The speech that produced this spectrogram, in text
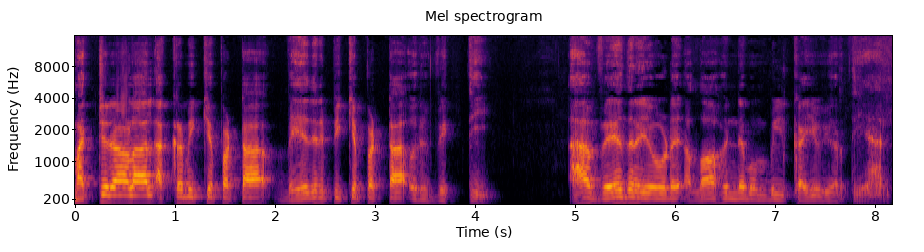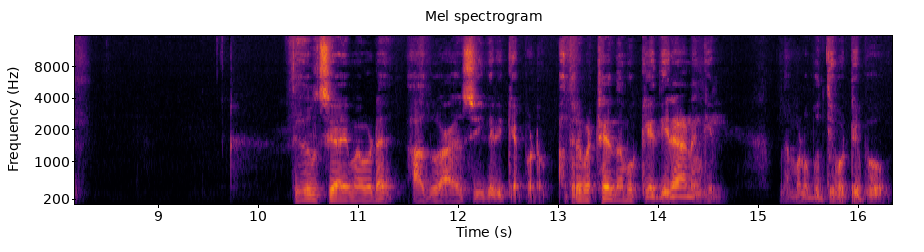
മറ്റൊരാളാൽ ആക്രമിക്കപ്പെട്ട വേദനിപ്പിക്കപ്പെട്ട ഒരു വ്യക്തി ആ വേദനയോടെ അള്ളാഹുവിന്റെ മുമ്പിൽ കൈ ഉയർത്തിയാൽ തീർച്ചയായും അവിടെ ആ ദുആ സ്വീകരിക്കപ്പെടും. അതൊരു പക്ഷേ നമുക്കെതിരാണെങ്കിൽ നമ്മൾ ബുദ്ധിമുട്ടിപ്പോവും.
